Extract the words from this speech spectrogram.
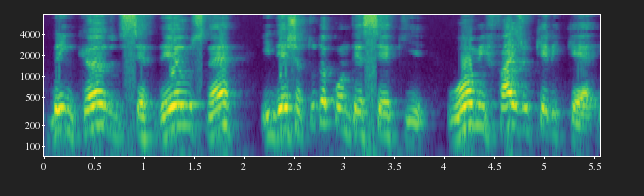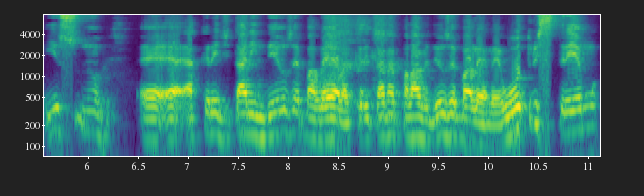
brincando de ser Deus, né? E deixa tudo acontecer aqui. O homem faz o que ele quer. Isso não, é, é, acreditar em Deus é balela, acreditar na palavra de Deus é balela. É o outro extremo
